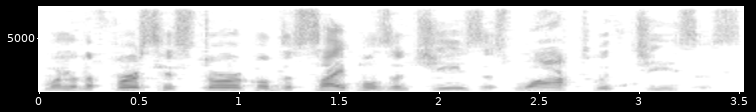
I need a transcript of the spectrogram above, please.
one of the first historical disciples of Jesus, walked with Jesus,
